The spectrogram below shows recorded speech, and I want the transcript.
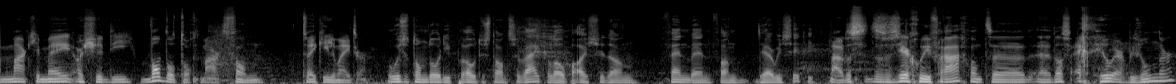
maak je mee als je die wandeltocht maakt van twee kilometer. Hoe is het om door die protestantse wijk te lopen als je dan fan ben van Derby City? Nou, dat is, dat is een zeer goede vraag, want uh, uh, dat is echt heel erg bijzonder.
